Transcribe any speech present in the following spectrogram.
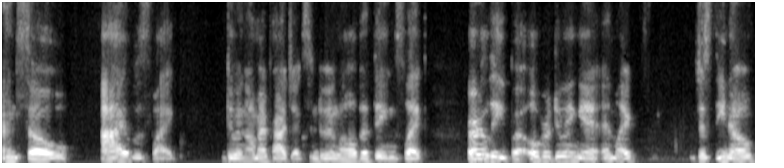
and so I was like doing all my projects and doing all the things like early, but overdoing it and like just, you know,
